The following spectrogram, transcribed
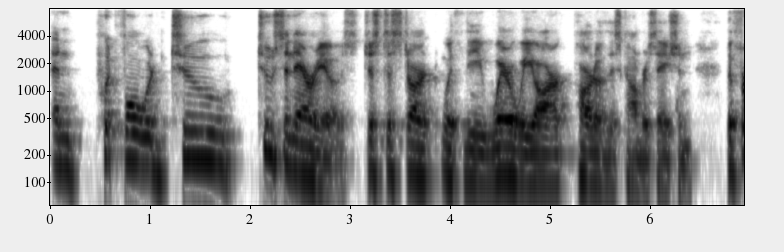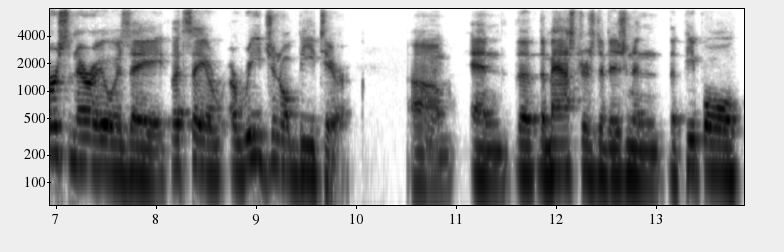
and put forward two two scenarios just to start with the where we are part of this conversation. The first scenario is a let's say a, a regional B tier, um, and the the Masters division and the people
